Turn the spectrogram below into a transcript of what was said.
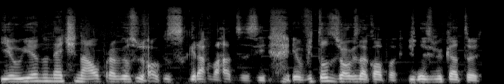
e eu ia no NetNow para ver os jogos gravados, assim. Eu vi todos os jogos da Copa de 2014.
